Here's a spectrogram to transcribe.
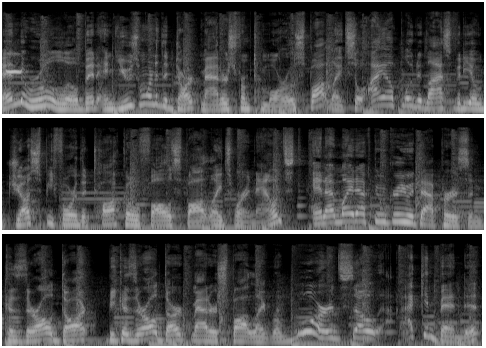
bend the rule a little bit and use one of the dark matters from tomorrow's spotlight. So I uploaded last video just before the Tacko Fall spotlights were announced, and I might have to agree with that person because they're all dark because they're all dark matter spotlight rewards, so I can bend it.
